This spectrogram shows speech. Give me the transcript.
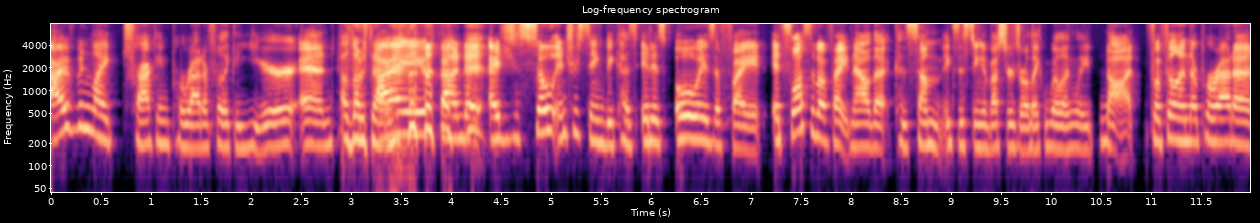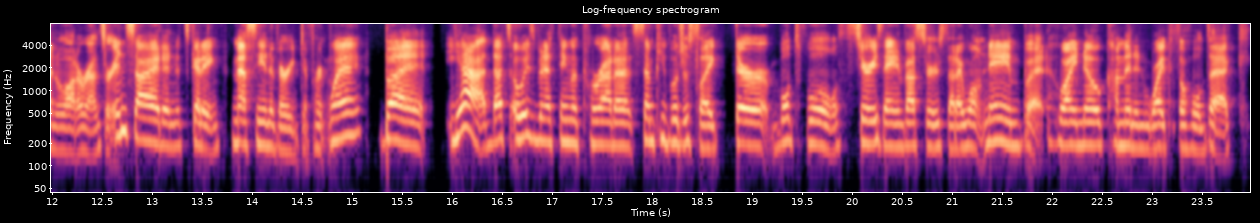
I've been like tracking pro rata for like a year and I was about to say. I found it I just so interesting because it is always a fight. It's less of a fight now that because some existing investors are like willingly not fulfilling their pro rata and a lot of rounds are inside and it's getting messy in a very different way. But yeah, that's always been a thing with pro rata. Some people just like there are multiple Series A investors that I won't name, but who I know come in and wipe the whole deck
